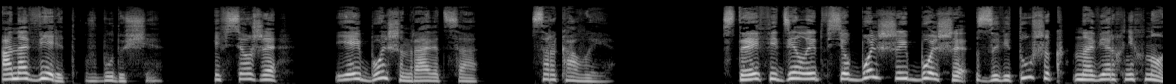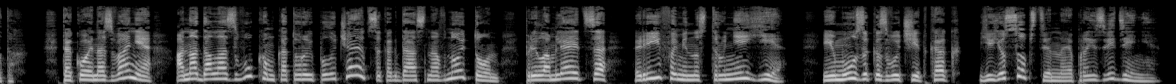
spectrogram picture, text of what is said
Она верит в будущее. И все же ей больше нравятся сороковые. Стефи делает все больше и больше завитушек на верхних нотах. Такое название она дала звукам, которые получаются, когда основной тон преломляется рифами на струне Е, и музыка звучит как ее собственное произведение.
